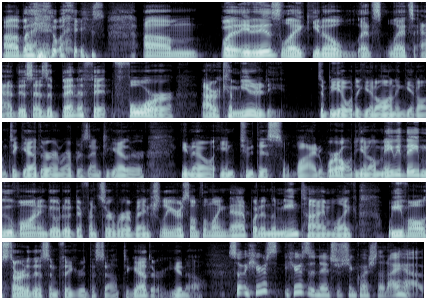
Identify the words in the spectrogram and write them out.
Uh, but anyways, um, but it is like you know, let's let's add this as a benefit for our community to be able to get on and get on together and represent together you know, into this wide world. You know, maybe they move on and go to a different server eventually or something like that. But in the meantime, like we've all started this and figured this out together, you know. so here's here's an interesting question that I have.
